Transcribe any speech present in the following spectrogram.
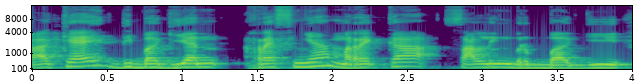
Oke, okay, di bagian refnya mereka saling berbagi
